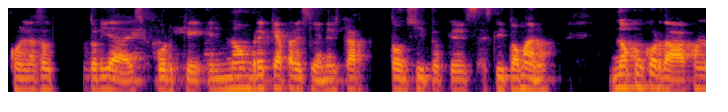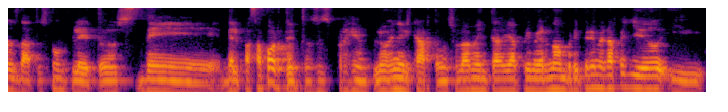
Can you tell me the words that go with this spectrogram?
con las autoridades porque el nombre que aparecía en el cartoncito que es escrito a mano no concordaba con los datos completos de, del pasaporte. Entonces, por ejemplo, en el cartón solamente había primer nombre y primer apellido y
